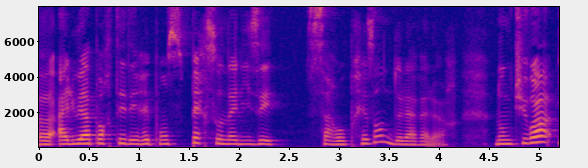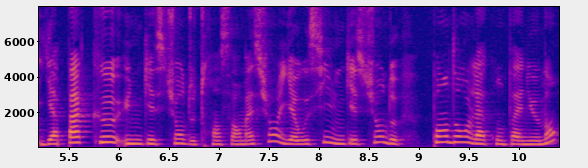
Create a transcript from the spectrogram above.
euh, à lui apporter des réponses personnalisées, ça représente de la valeur. Donc tu vois, il n'y a pas que une question de transformation, il y a aussi une question de pendant l'accompagnement,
